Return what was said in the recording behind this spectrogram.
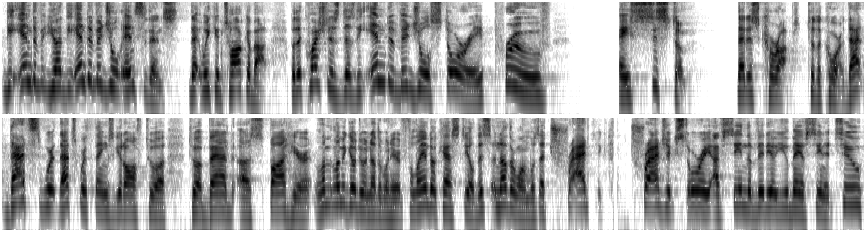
the indiv- you have the individual incidents that we can talk about. But the question is does the individual story prove a system? That is corrupt to the core. That, that's, where, that's where things get off to a, to a bad uh, spot here. Let me, let me go to another one here. Philando Castile, this another one was a tragic, tragic story. I've seen the video. You may have seen it too.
